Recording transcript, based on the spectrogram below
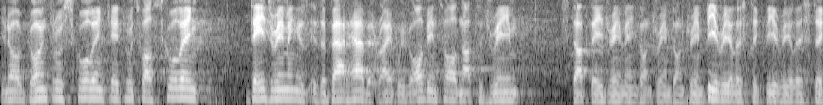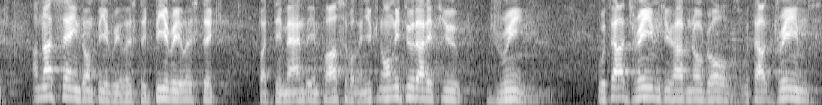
You know, going through schooling, K through 12 schooling, daydreaming is, is a bad habit, right? We've all been told not to dream, stop daydreaming, don't dream, don't dream, be realistic, be realistic. I'm not saying don't be realistic, be realistic, but demand the impossible. And you can only do that if you dream. Without dreams, you have no goals. Without dreams,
